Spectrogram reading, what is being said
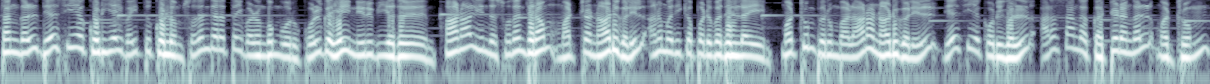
தங்கள் தேசிய கொடியை வைத்துக் கொள்ளும் சுதந்திரத்தை வழங்கும் ஒரு கொள்கையை நிறுவியது. ஆனால் இந்த சுதந்திரம் மற்ற நாடுகளில் நாடுகளில் அனுமதிக்கப்படுவதில்லை. மற்றும் பெரும்பாலான நாடுகளில் தேசிய கொடிகள் அரசாங்க கட்டிடங்கள் மற்றும்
